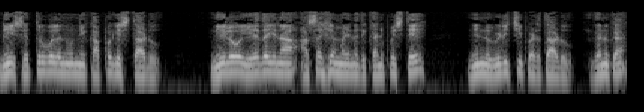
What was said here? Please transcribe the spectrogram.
నీ శత్రువులను నీకు అప్పగిస్తాడు. నీలో ఏదైనా అసహ్యమైనది కనిపిస్తే నిన్ను విడిచి పెడతాడు గనుక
